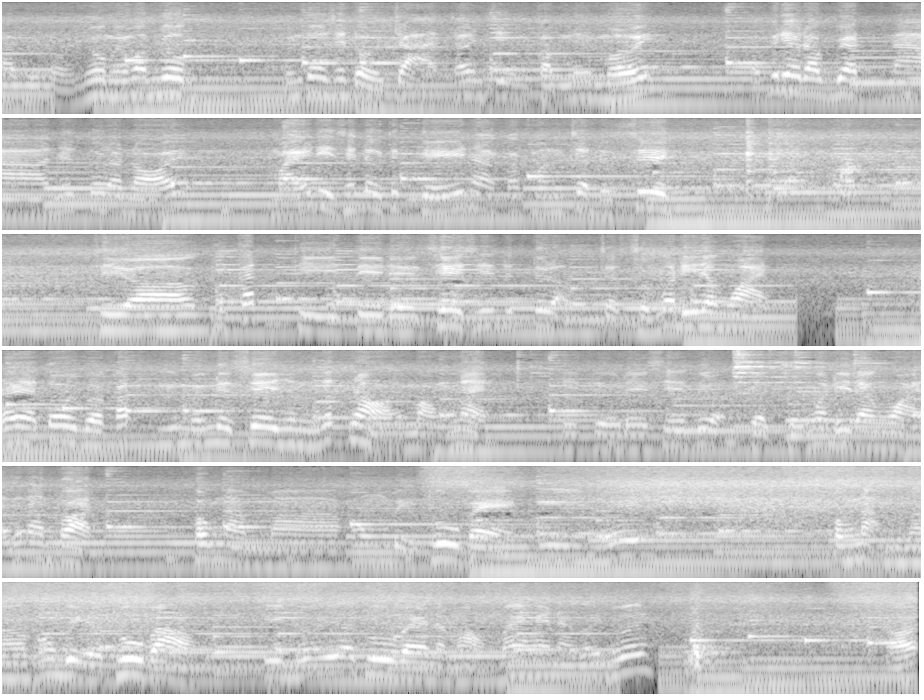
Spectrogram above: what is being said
mà bị nổ nhôm hay móc nhôm, chúng tôi sẽ đổi trả cho anh chị một cầm lên mới. Và cái điều đặc biệt là như tôi đã nói, máy thì sẽ được thiết kế là các băng trần được C. Thì uh, cắt thì tì đề C sẽ tự động trượt xuống và đi ra ngoài. Đây là tôi vừa cắt cái miếng đề C nhưng rất nhỏ mỏng này thì từ đề tự động trượt xuống và đi ra ngoài rất an toàn. Không làm ờ, không bị thu về khi lưỡi không nặng ờ, không bị thu vào khi lưỡi thu về làm hỏng may hay là gây lưỡi. Đó.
